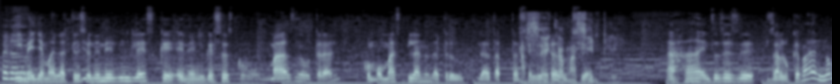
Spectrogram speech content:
Pero, Y me llama la atención en el inglés, que en el inglés es como más neutral, como más plano la, tradu- la más adaptación y seca, más traducción. simple. Ajá, entonces eh, pues a lo que van, ¿no?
